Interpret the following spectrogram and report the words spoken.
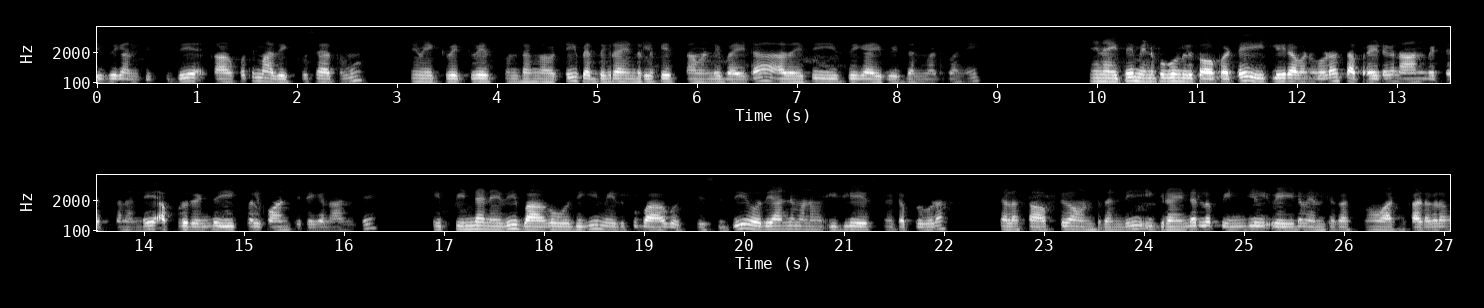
ఈజీగా అనిపించింది కాకపోతే మాది ఎక్కువ శాతము మేము ఎక్కువ ఎక్కువ వేసుకుంటాం కాబట్టి పెద్ద గ్రైండర్లకి ఇస్తామండి బయట. అదైతే ఈజీగా అయిపోయింది అనమాట పని. నేనైతే మినపగుండ్లతో పాటే ఇడ్లీ రవ్వను కూడా సపరేట్గా నానబెట్టేస్తానండి. అప్పుడు రెండు ఈక్వల్ క్వాంటిటీగా నానితే ఈ పిండి అనేది బాగా ఒదిగి మెదుపు బాగా వచ్చేసిద్ది. ఉదయాన్నే మనం ఇడ్లీ వేసుకునేటప్పుడు కూడా చాలా సాఫ్ట్గా ఉంటుందండి. ఈ గ్రైండర్లో పిండి వేయడం ఎంత కష్టమో వాటిని కడగడం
